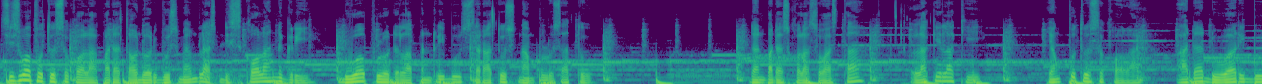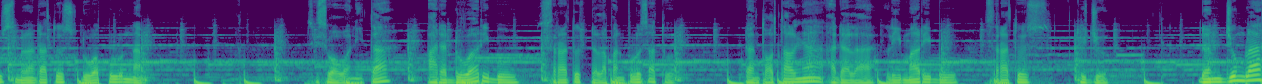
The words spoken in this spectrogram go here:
Siswa putus sekolah pada tahun 2019 di sekolah negeri 28.161. Dan pada sekolah swasta, laki-laki yang putus sekolah ada 2.926. Siswa wanita ada 2.181 dan totalnya adalah 5.107. Dan jumlah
